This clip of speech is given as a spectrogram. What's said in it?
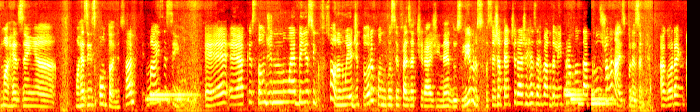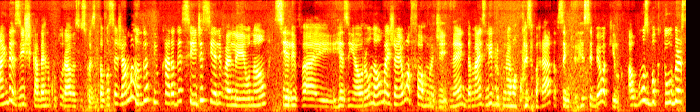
uma resenha uma resenha espontânea, sabe? Mas, assim, é, é a questão de não é bem assim que funciona. Numa editora, quando você faz a tiragem né, dos livros, você já tem a tiragem reservada ali para mandar para os jornais, por exemplo. Agora, ainda existe caderno cultural, essas coisas. Então, você já manda e o cara decide se ele vai ler ou não, se ele vai resenhar ou não, mas já é uma forma de, né? Ainda mais livro que não é uma coisa barata, você recebeu aquilo. Alguns booktubers,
